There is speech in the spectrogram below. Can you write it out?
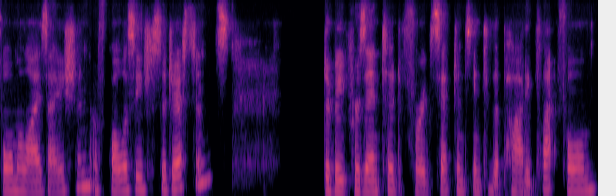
formalisation of policy suggestions to be presented for acceptance into the party platform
